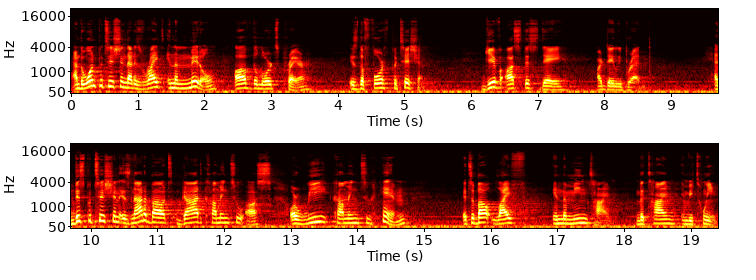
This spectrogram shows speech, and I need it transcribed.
And the one petition that is right in the middle of the Lord's Prayer is the fourth petition Give us this day our daily bread. And this petition is not about God coming to us or we coming to Him, it's about life in the meantime, in the time in between.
